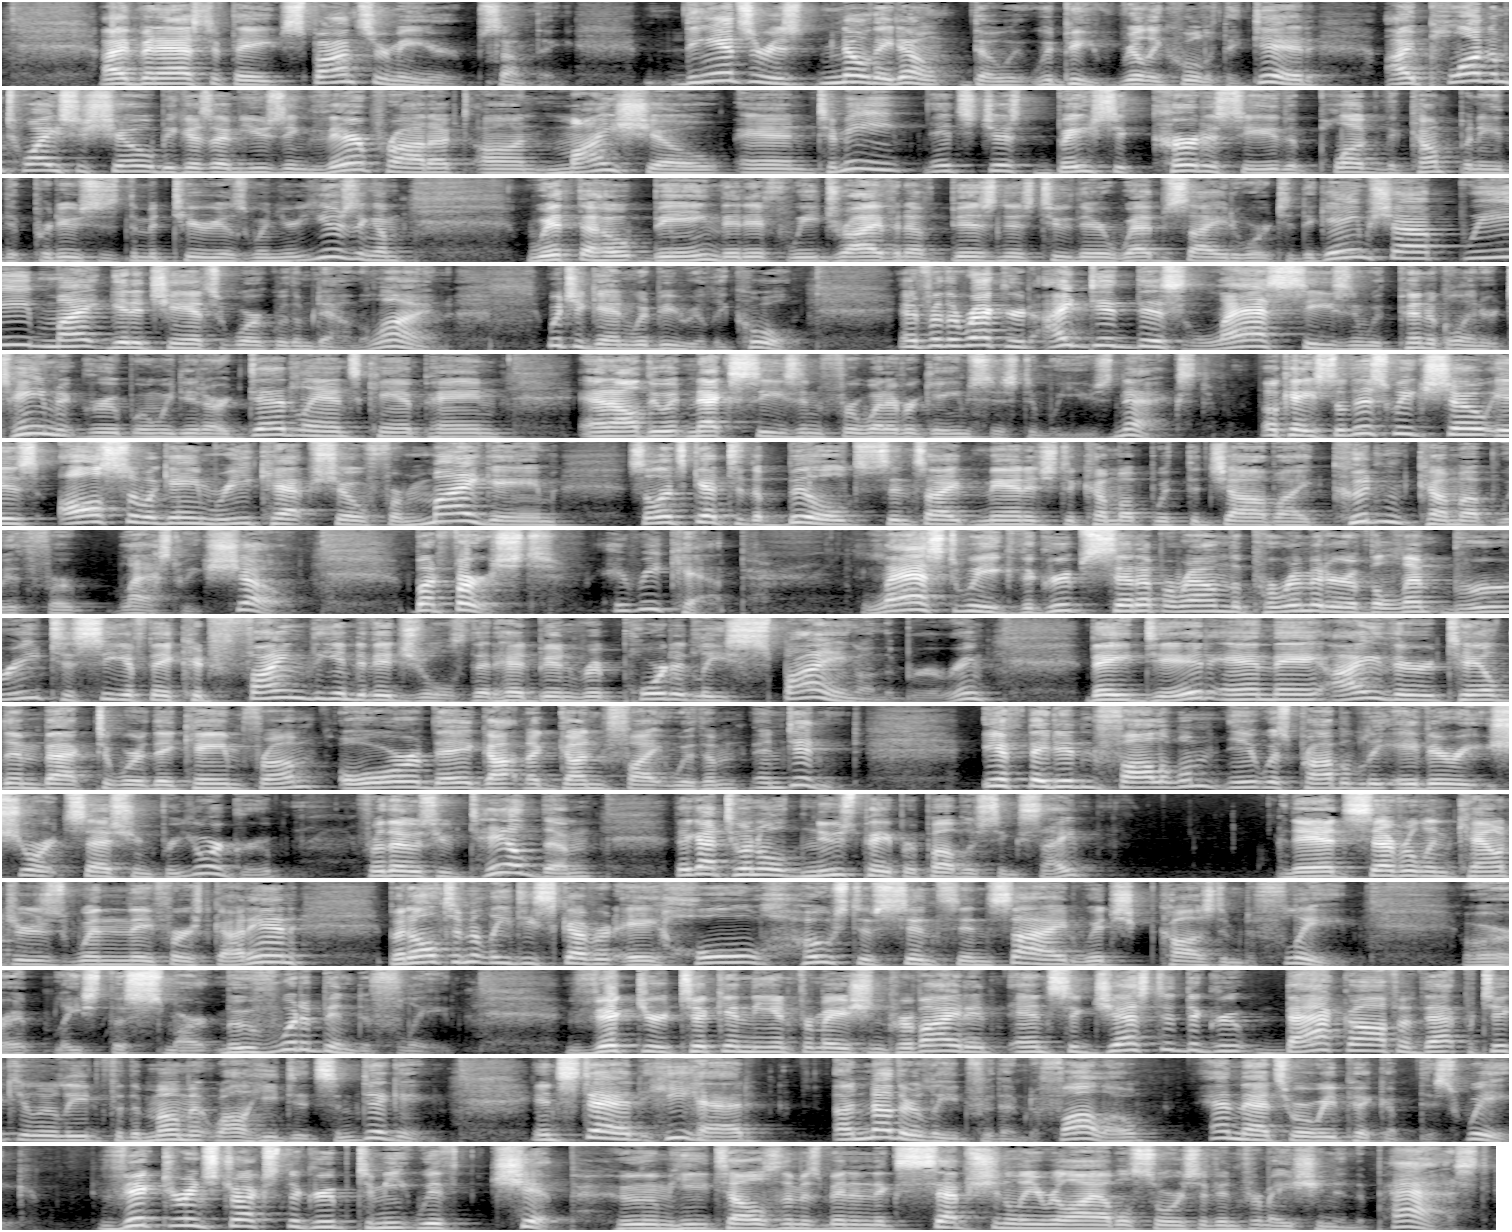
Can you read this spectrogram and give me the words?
I've been asked if they sponsor me or something. The answer is no, they don't, though it would be really cool if they did. I plug them twice a show because I'm using their product on my show, and to me, it's just basic courtesy to plug the company that produces the materials when you're using them with the hope being that if we drive enough business to their website or to the game shop, we might get a chance to work with them down the line, which again would be really cool. And for the record, I did this last season with Pinnacle Entertainment Group when we did our Deadlands campaign, and I'll do it next season for whatever game system we use next. Okay, so this week's show is also a game recap show for my game, so let's get to the build since I managed to come up with the job I couldn't come up with for last week's show. But first, a recap. Last week, the group set up around the perimeter of the Lemp Brewery to see if they could find the individuals that had been reportedly spying on the brewery. They did, and they either tailed them back to where they came from, or they got in a gunfight with them and didn't. If they didn't follow them, it was probably a very short session for your group. For those who tailed them, they got to an old newspaper publishing site. They had several encounters when they first got in, but ultimately discovered a whole host of synths inside, which caused them to flee. Or at least the smart move would have been to flee. Victor took in the information provided and suggested the group back off of that particular lead for the moment while he did some digging. Instead, he had another lead for them to follow, and that's where we pick up this week. Victor instructs the group to meet with Chip, whom he tells them has been an exceptionally reliable source of information in the past.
